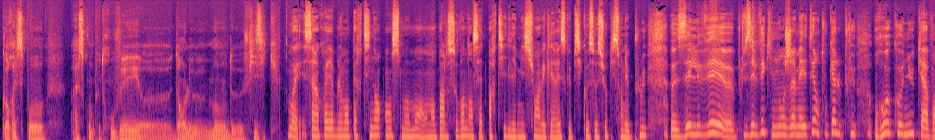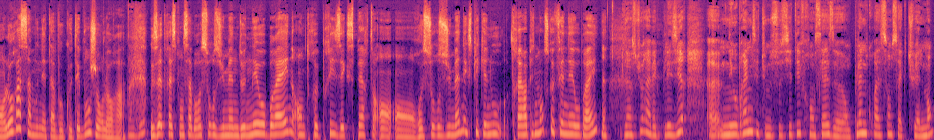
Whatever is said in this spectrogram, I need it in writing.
correspond à ce qu'on peut trouver euh, dans le monde physique. Oui, c'est incroyablement pertinent en ce moment. On en parle souvent dans cette partie de l'émission avec les risques psychosociaux qui sont les plus euh, élevés, euh, plus élevés qu'ils n'ont jamais été, en tout cas le plus reconnu qu'avant. Laura Samoun est à vos côtés. Bonjour Laura. Vous êtes responsable ressources humaines de NeoBrain, entreprise experte en, en ressources humaines. Expliquez-nous très rapidement ce que fait NeoBrain. Bien sûr, avec plaisir. NeoBrain, c'est une société française en pleine croissance actuellement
